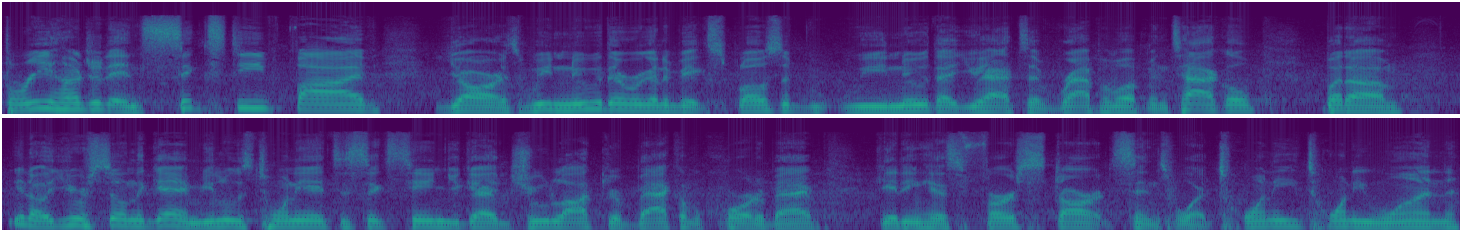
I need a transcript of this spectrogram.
365 yards. We knew they were going to be explosive. We knew that you had to wrap them up and tackle. But um, you know, you were still in the game. You lose 28 to 16. You got Drew Lock, your backup quarterback, getting his first start since what, 2021?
